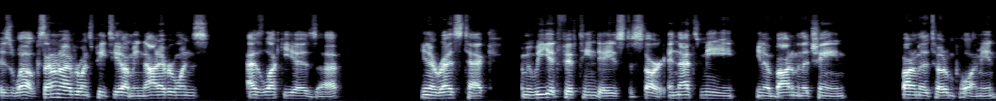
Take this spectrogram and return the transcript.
as well because I don't know everyone's PTO. I mean, not everyone's as lucky as uh, you know Res Tech. I mean, we get 15 days to start, and that's me, you know, bottom of the chain, bottom of the totem pole. I mean.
